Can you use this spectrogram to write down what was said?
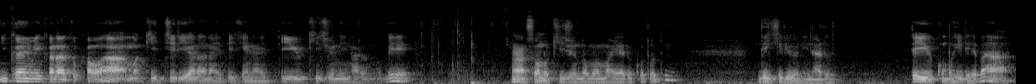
2回目からとかは、まあ、きっちりやらないといけないっていう基準になるので、まあ、その基準のままやることでできるようになるっていう子もいれば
